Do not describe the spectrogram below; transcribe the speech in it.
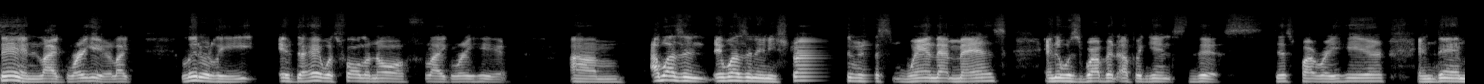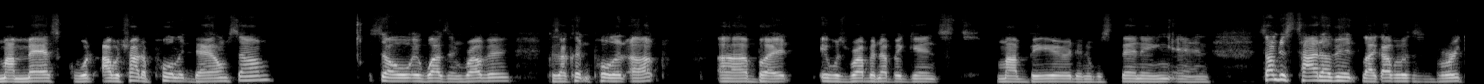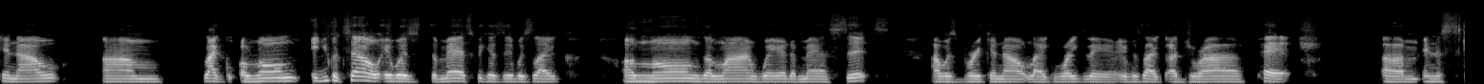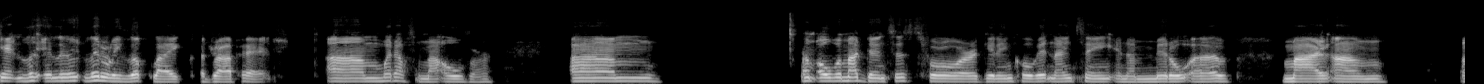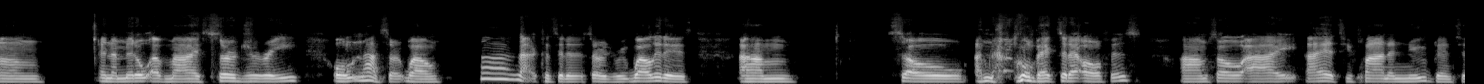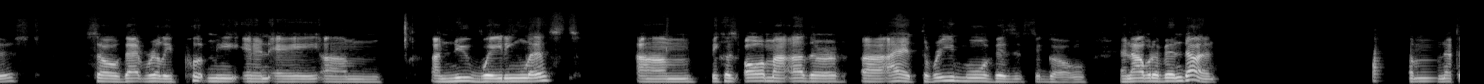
thin, like right here, like literally, if the hair was falling off, like right here. Um, I wasn't. It wasn't any stress. It was just wearing that mask, and it was rubbing up against this this part right here, and then my mask would. I would try to pull it down some, so it wasn't rubbing because I couldn't pull it up, uh, but it was rubbing up against my beard, and it was thinning, and so I'm just tired of it. Like I was breaking out. Um, like along, you could tell it was the mask because it was like along the line where the mask sits, I was breaking out like right there. It was like a dry patch. Um, and the skin, it literally looked like a dry patch. Um, what else am I over? Um, I'm over my dentist for getting COVID 19 in the middle of my, um, um, in the middle of my surgery, or not, sir, well, uh, not considered surgery. Well, it is. Um, so I'm not going back to that office. Um, so I I had to find a new dentist. So that really put me in a um, a new waiting list um, because all my other uh, I had three more visits to go, and I would have been done. Um,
